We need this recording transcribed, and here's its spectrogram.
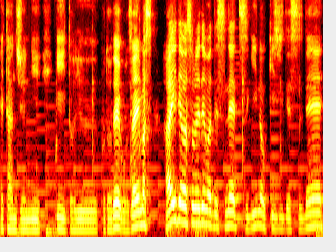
え単純にいいということでございます。はい、ではそれではですね、次の記事ですね。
